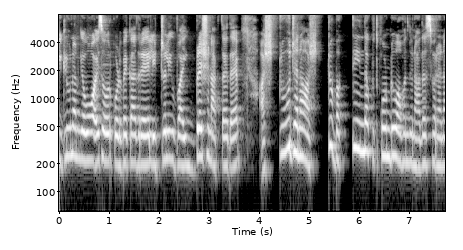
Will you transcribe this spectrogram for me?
ಈಗಲೂ ನನಗೆ ವಾಯ್ಸ್ ಓವರ್ ಕೊಡಬೇಕಾದ್ರೆ ಲಿಟ್ರಲಿ ವೈಬ್ರೇಷನ್ ಆಗ್ತಾ ಇದೆ. ಅಷ್ಟು ಜನ, ಅಷ್ಟು ಭಕ್ತಿಯಿಂದ ಕುತ್ಕೊಂಡು ಆ ಒಂದು ನಾದಸ್ವರನ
